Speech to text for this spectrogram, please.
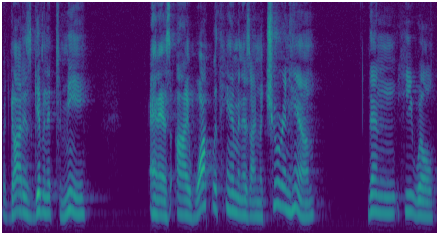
but God has given it to me. And as I walk with Him and as I mature in Him, then He will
